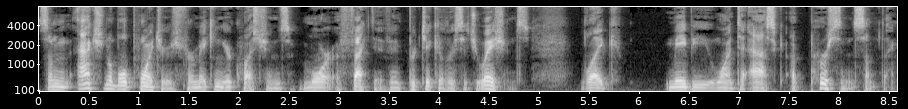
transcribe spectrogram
some actionable pointers for making your questions more effective in particular situations. Like maybe you want to ask a person something.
